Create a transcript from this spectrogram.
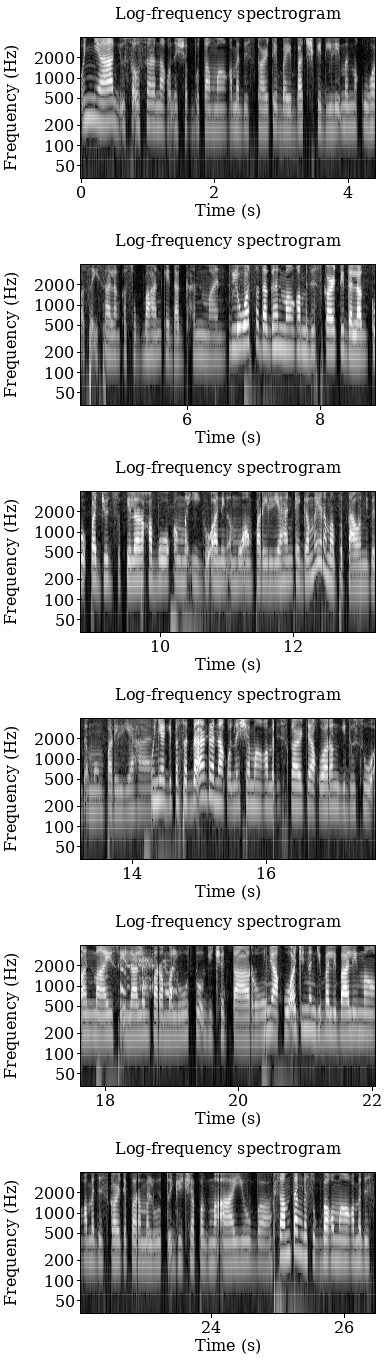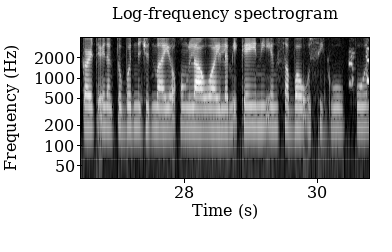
Unya giusa-usa ra nako ni siya butang mga kamadiskarte by batch kay dili man makuha sa isa lang kasugbahan kay daghan man. Luwas sa daghan mga kamadiskarte dalagko pa jud so pila ra ka buok ang maigo aning amo ang parilyahan kay gamay ra maputawon ni gud among parilyahan. Unya gipasagdaan ra nako ako na siya mga kamadiskarte ako arang gidusuan maayo sa ilalom para maluto gyud siya taro. Nya ako adyo nang gibali-bali mga kamadiskarte para maluto gyud siya pag maayo ba. Samtang gasugba ko mga kamadiskarte ay nagtubod na jud maayo akong laway. Lami kay ni iyang sabaw o sigupon.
